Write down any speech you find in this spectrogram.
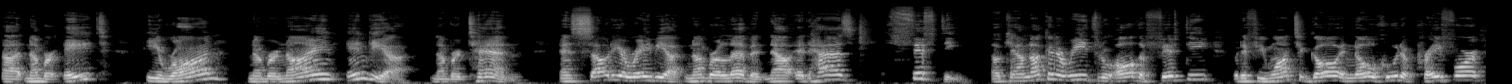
Uh, number eight, Iran. Number nine, India. Number 10, and Saudi Arabia. Number 11. Now it has 50 Okay, I'm not going to read through all the 50, but if you want to go and know who to pray for,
